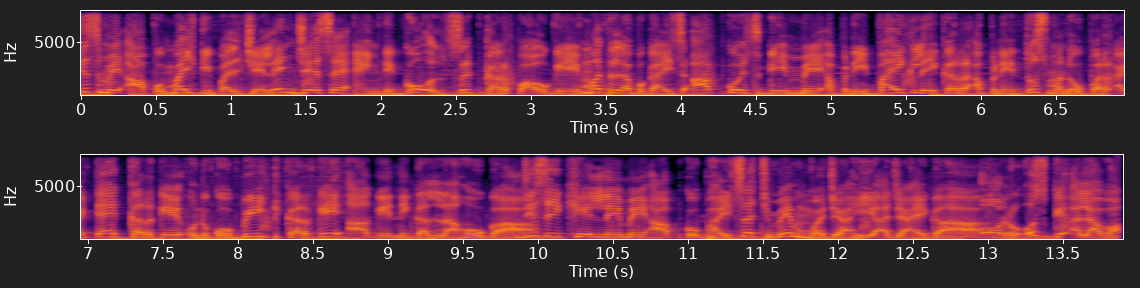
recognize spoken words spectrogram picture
जिसमें आप मल्टीपल चैलेंजेस एंड गोल्स कर पाओगे। मतलब गाइस आपको इस गेम में अपनी बाइक लेकर अपने दुश्मनों पर अटैक करके, उनको बीट करके आगे निकलना होगा, जिसे खेलने में आपको भाई, सच में मज़ा ही आ जाएगा। और उसके अलावा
